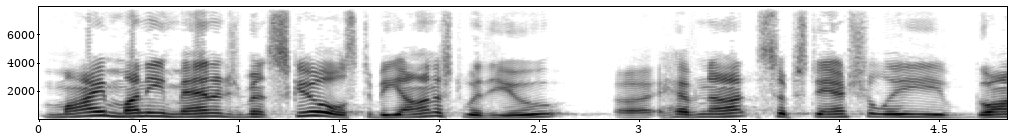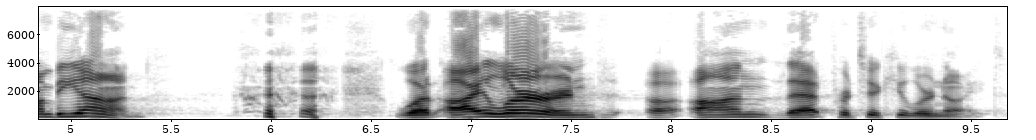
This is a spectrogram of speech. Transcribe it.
my money management skills, to be honest with you, uh, have not substantially gone beyond what I learned uh, on that particular night.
